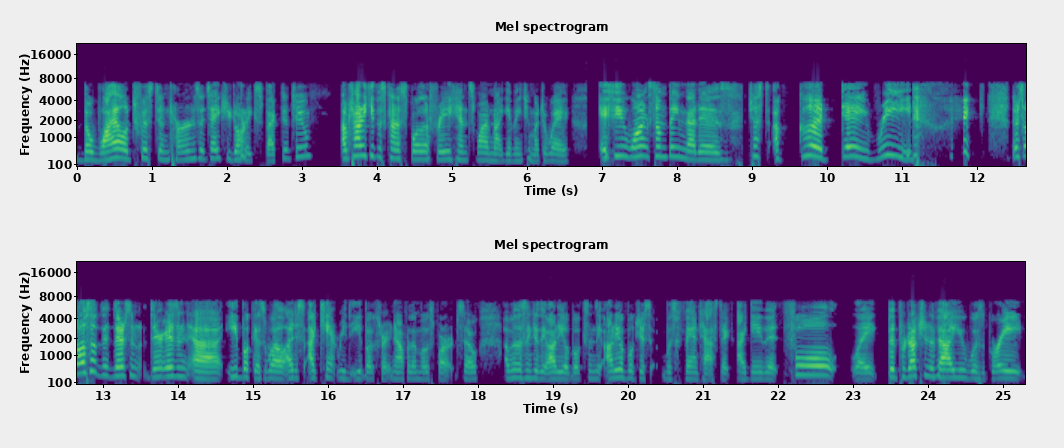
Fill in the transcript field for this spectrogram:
the wild twists and turns it takes you don't expect it to. I'm trying to keep this kind of spoiler free, hence why I'm not giving too much away. If you want something that is just a good day read, There's also there's an there is an uh, ebook as well. I just I can't read the ebooks right now for the most part. So I've been listening to the audiobooks and the audiobook just was fantastic. I gave it full like the production value was great.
